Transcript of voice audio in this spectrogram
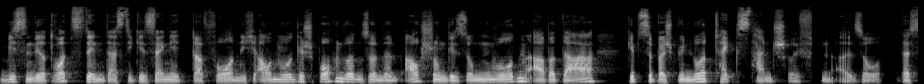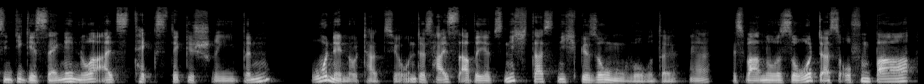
wissen wir trotzdem, dass die Gesänge davor nicht auch nur gesprochen wurden, sondern auch schon gesungen wurden. Aber da gibt's zum Beispiel nur Texthandschriften. Also das sind die Gesänge nur als Texte geschrieben, ohne Notation. Das heißt aber jetzt nicht, dass nicht gesungen wurde. Ja? Es war nur so, dass offenbar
